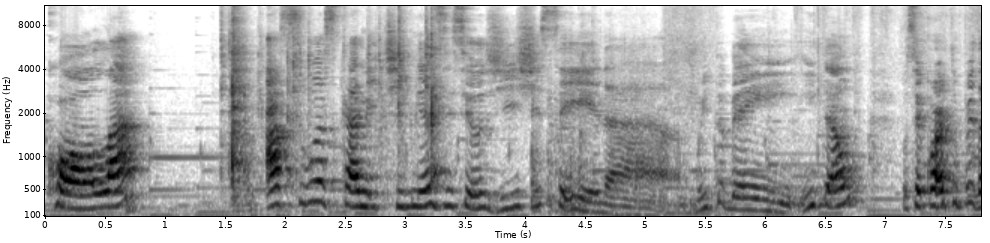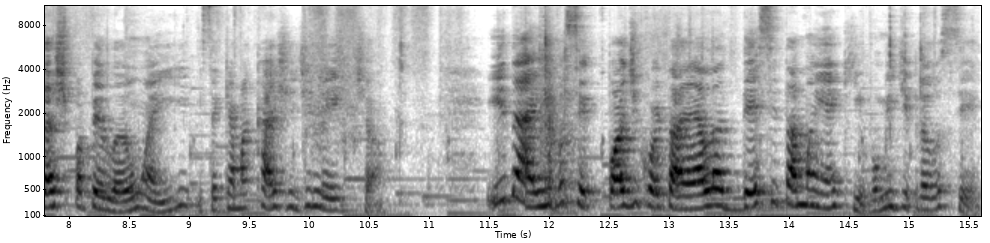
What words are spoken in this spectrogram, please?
cola as suas canetinhas e seus giz de cera. Muito bem. Então, você corta um pedaço de papelão aí. Isso aqui é uma caixa de leite, ó. E daí você pode cortar ela desse tamanho aqui. Vou medir pra você.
